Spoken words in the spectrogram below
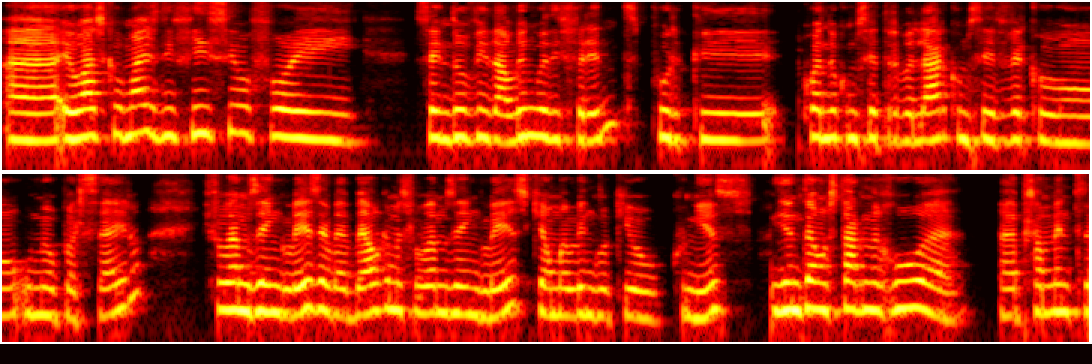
Uh, eu acho que o mais difícil foi, sem dúvida, a língua diferente, porque quando eu comecei a trabalhar, comecei a viver com o meu parceiro, falamos em inglês, ele é belga, mas falamos em inglês, que é uma língua que eu conheço, e então estar na rua, uh, principalmente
